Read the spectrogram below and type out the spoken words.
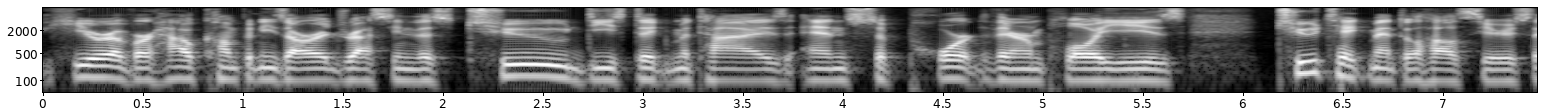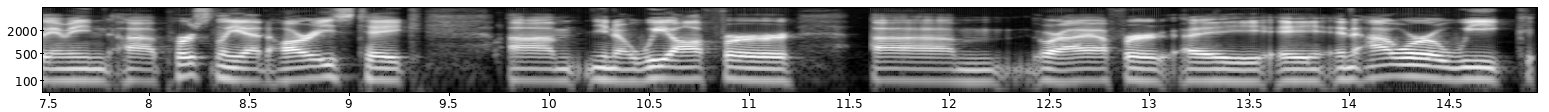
hear of or how companies are addressing this to destigmatize and support their employees to take mental health seriously. I mean, uh, personally, at Ari's Take, um, you know, we offer um, or I offer a, a, an hour a week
